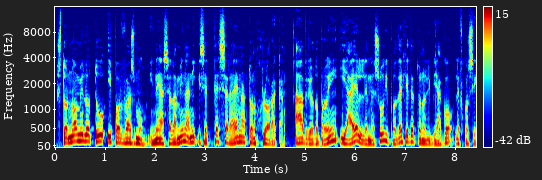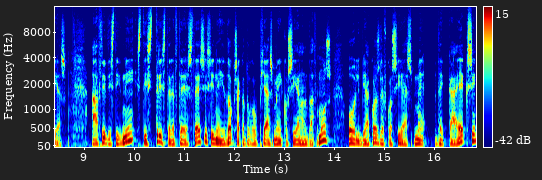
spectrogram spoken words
Στον όμιλο του υποβιβασμού, η Νέα Σαλαμίνα νίκησε 4-1 τον Χλώρακα. Αύριο το πρωί η ΑΕΛ Λεμεσού υποδέχεται τον Ολυμπιακό Λευκοσίας. Αυτή τη στιγμή στις τρεις τελευταίες θέσεις είναι η Δόξα Κατοκοπιάς με 21 βαθμούς, ο Ολυμπιακός Λευκοσίας με 16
